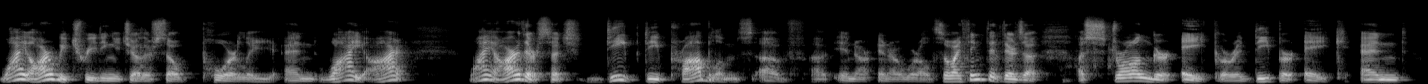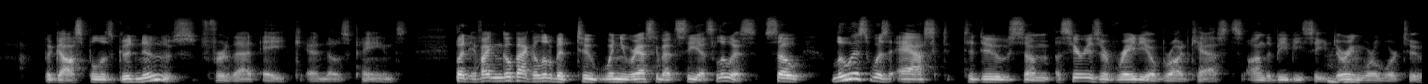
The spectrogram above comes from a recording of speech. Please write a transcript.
why are we treating each other so poorly? And why are why are there such deep deep problems of uh, in our in our world so i think that there's a a stronger ache or a deeper ache and the gospel is good news for that ache and those pains but if i can go back a little bit to when you were asking about cs lewis so lewis was asked to do some a series of radio broadcasts on the bbc mm-hmm. during world war ii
